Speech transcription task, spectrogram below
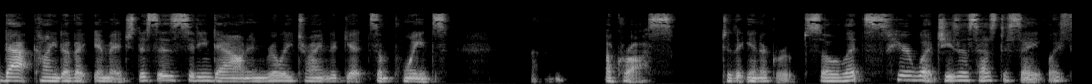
that kind of an image. This is sitting down and really trying to get some points um, across to the inner group. So let's hear what Jesus has to say, Blake.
